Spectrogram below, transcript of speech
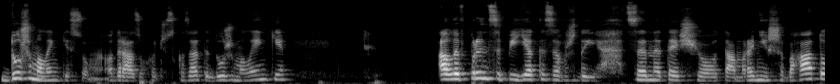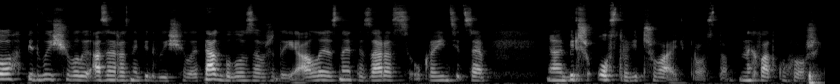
Дуже маленькі суми, одразу хочу сказати, дуже маленькі. Але, в принципі, як і завжди, це не те, що там раніше багато підвищували, а зараз не підвищили. Так було завжди. Але знаєте, зараз українці це е, більш остро відчувають просто нехватку грошей.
